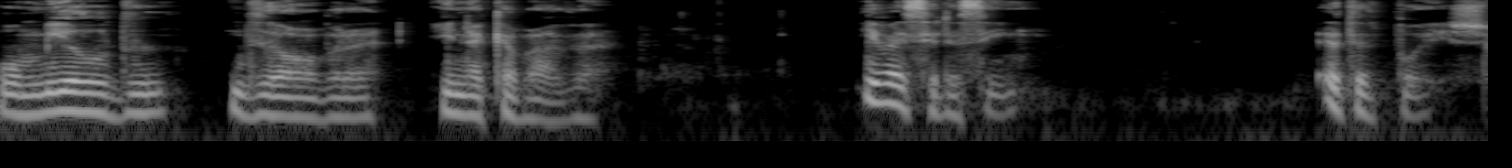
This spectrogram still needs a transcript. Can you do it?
humilde de obra inacabada. E vai ser assim. Até depois.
